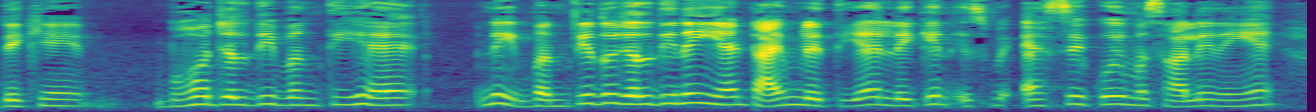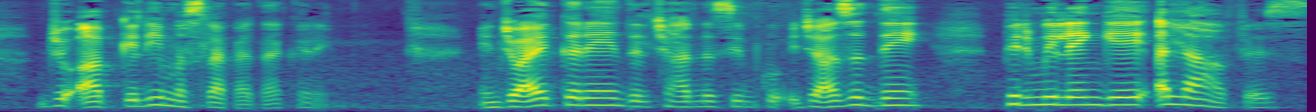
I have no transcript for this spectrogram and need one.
देखें, बहुत जल्दी बनती है नहीं, बनती तो जल्दी नहीं है टाइम लेती है, लेकिन इसमें ऐसे कोई मसाले नहीं हैं जो आपके लिए मसला पैदा करें। इंजॉय करें, दिलशाद नसीम को इजाज़त दें, फिर मिलेंगे, अल्लाह हाफिज़।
